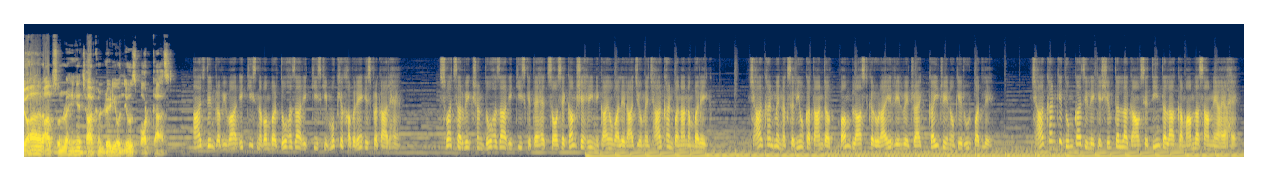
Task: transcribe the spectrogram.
जोहार, आप सुन रहे हैं झारखंड रेडियो न्यूज़ पॉडकास्ट। आज दिन रविवार 21 नवंबर 2021 की मुख्य खबरें इस प्रकार हैं। स्वच्छ सर्वेक्षण 2021 के तहत 100 से कम शहरी निकायों वाले राज्यों में झारखंड बना नंबर एक। झारखंड में नक्सलियों का तांडव, बम ब्लास्ट कर उड़ाए रेलवे ट्रैक, कई ट्रेनों के रूट बदले। झारखंड के दुमका ज़िले के शिवतल्ला गाँव से तीन तलाक का मामला सामने आया है।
